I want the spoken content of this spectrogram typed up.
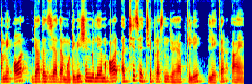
हमें और ज़्यादा से ज़्यादा मोटिवेशन मिले हम और अच्छे से अच्छे प्रश्न जो है आपके लिए लेकर आएँ।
